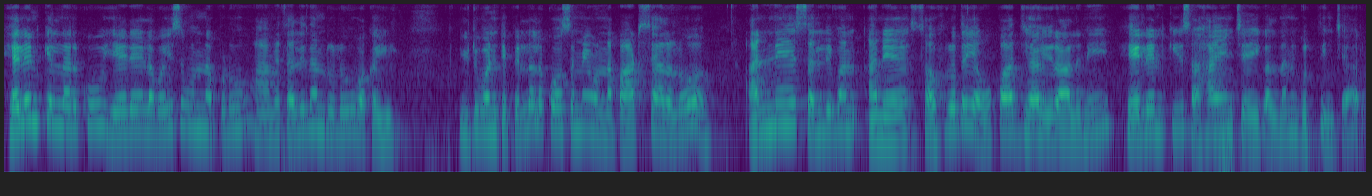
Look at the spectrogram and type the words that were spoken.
హెలెన్ కిల్లర్కు ఏడేళ్ళ వయసు ఉన్నప్పుడు ఆమె తల్లిదండ్రులు ఒక ఇటువంటి పిల్లల కోసమే ఉన్న పాఠశాలలో అన్నే సల్లివన్ అనే సహృదయ ఉపాధ్యాయురాలిని హేలెన్కి సహాయం చేయగలదని గుర్తించారు.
